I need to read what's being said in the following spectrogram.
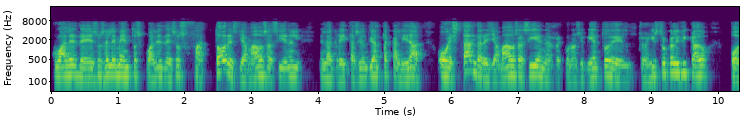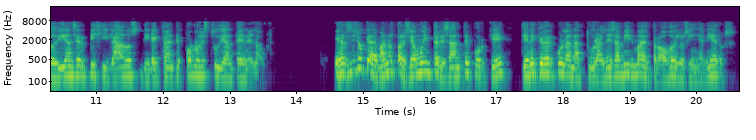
cuáles de esos elementos, cuáles de esos factores llamados así en, el, en la acreditación de alta calidad o estándares llamados así en el reconocimiento del registro calificado podrían ser vigilados directamente por los estudiantes en el aula. Ejercicio que además nos parecía muy interesante porque tiene que ver con la naturaleza misma del trabajo de los ingenieros.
